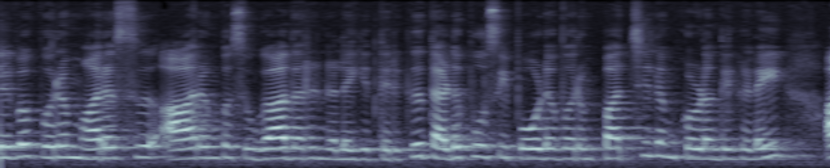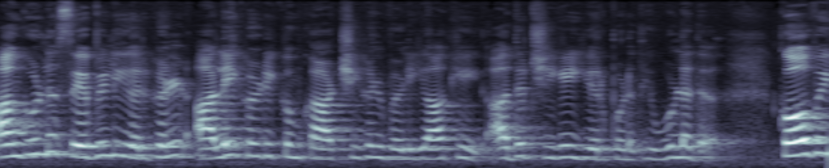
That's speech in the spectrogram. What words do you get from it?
செல்வபுரம் அரசு ஆரம்ப சுகாதார நிலையத்திற்கு தடுப்பூசி போட வரும் பச்சிலம் குழந்தைகளை அங்குள்ள செவிலியர்கள் அலைகழிக்கும் காட்சிகள் வெளியாகி அதிர்ச்சியை ஏற்படுத்தியுள்ளது. கோவை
